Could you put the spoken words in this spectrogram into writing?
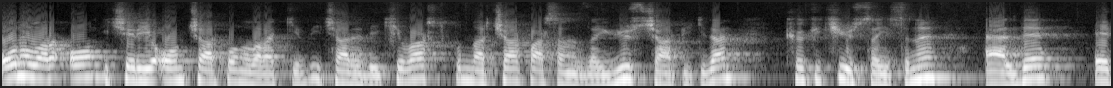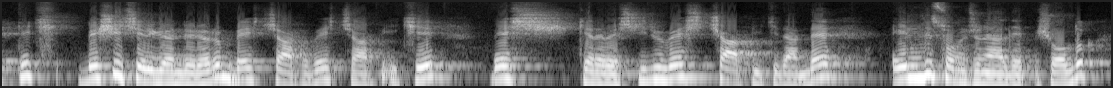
10 olarak 10 içeriye 10 çarpı 10 olarak girdi. İçeride de 2 var. Bunları çarparsanız da 100 çarpı 2'den kök 200 sayısını elde ettik. 5'i içeri gönderiyorum. 5 çarpı 5 çarpı 2. 5 kere 5 25 çarpı 2'den de 50 sonucunu elde etmiş olduk.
